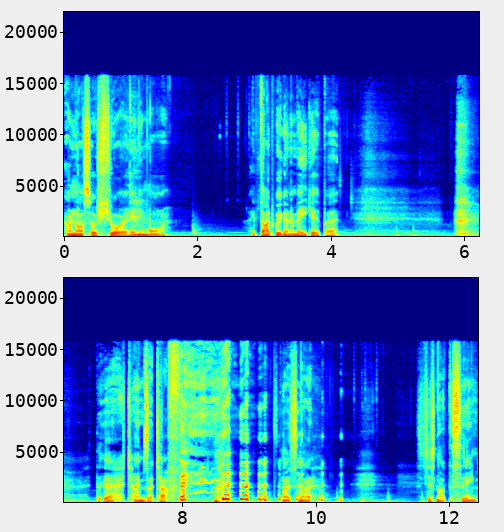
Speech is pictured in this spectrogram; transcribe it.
I'm not so sure anymore. I thought we are going to make it, but the uh, times are tough. no, it's not. It's just not the same.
